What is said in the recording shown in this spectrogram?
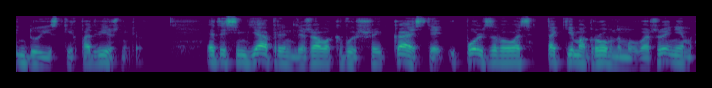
индуистских подвижников. Эта семья принадлежала к высшей касте и пользовалась таким огромным уважением,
